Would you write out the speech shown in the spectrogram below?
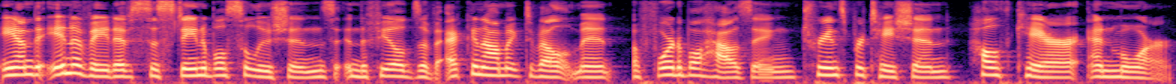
and innovative sustainable solutions in the fields of economic development, affordable housing, transportation, healthcare, and more.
